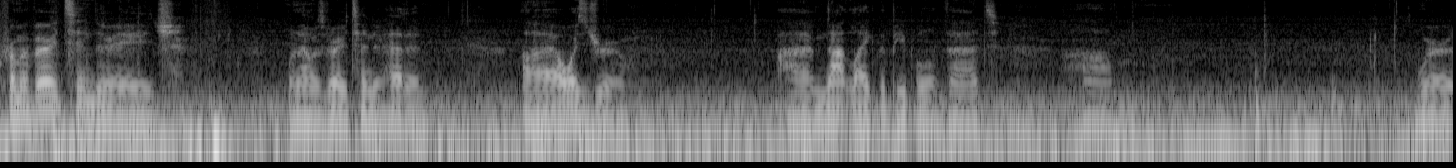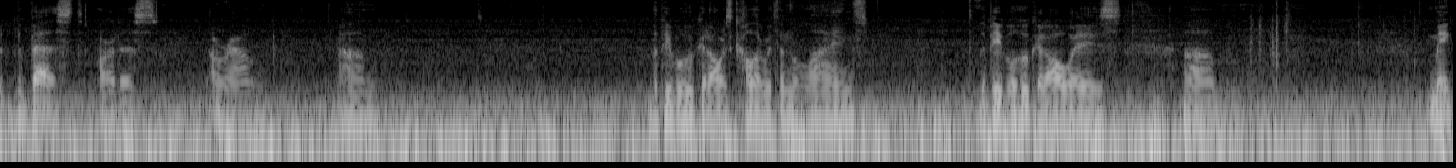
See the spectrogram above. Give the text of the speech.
From a very tender age, when I was very tender headed, I always drew. I'm not like the people that um, were the best artists around. Um, the people who could always color within the lines, the people who could always um, make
